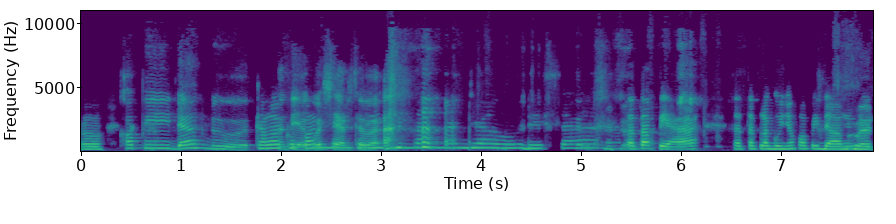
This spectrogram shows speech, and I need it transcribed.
Oh, Kopi dangdut. kalau Nanti aku ya gue share coba. jauh di sana. Tetap ya, tetap lagunya kopi dangdut.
